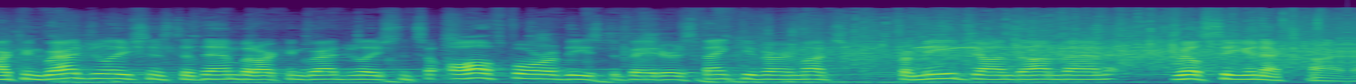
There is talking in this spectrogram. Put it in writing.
Our congratulations to them, but our congratulations to all four of these debaters. Thank you very much from me, John Donvan. We'll see you next time.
